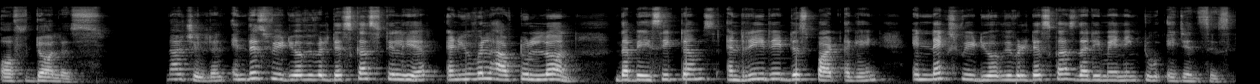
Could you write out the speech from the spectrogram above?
of dollars. Now children, in this video we will discuss till here and you will have to learn the basic terms and reread this part again. In next video we will discuss the remaining two agencies.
